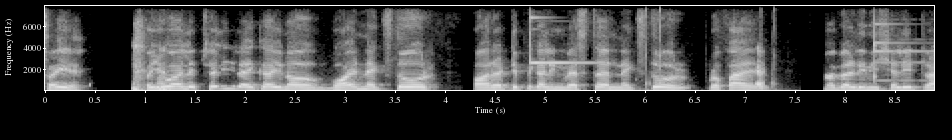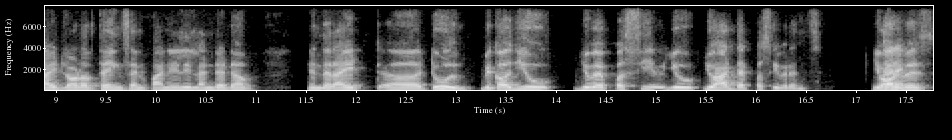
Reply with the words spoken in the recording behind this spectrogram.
सही है so you are literally like a you know boy next door or a typical investor next door profile. Struggled initially, tried lot of things, and finally landed up in the right uh, tool because you you were perceive you you had that perseverance. You correct always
